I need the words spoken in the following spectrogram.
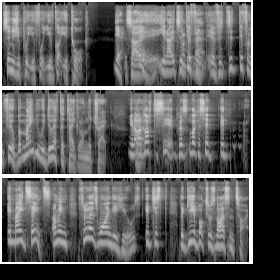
As soon as you put your foot, you've got your torque. Yeah. So Yeah. you know, it's a different if it's a different feel, but maybe we do have to take it on the track. You know, I'd love to see it because, like I said, it it made sense. I mean, through those windy hills, it just the gearbox was nice and tight,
